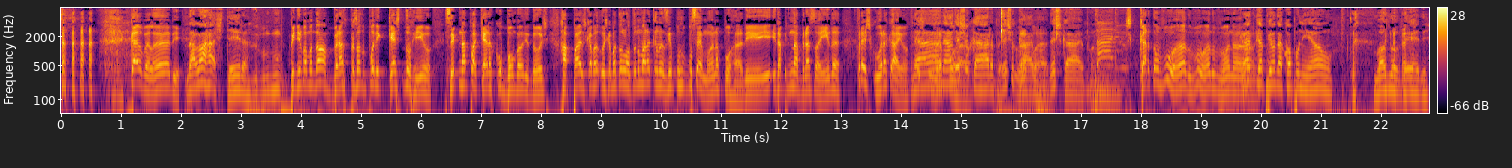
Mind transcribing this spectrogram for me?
Caio Belandi, Dá lá uma rasteira. pedindo pra mandar um abraço pro pessoal do podcast do Rio. Sempre na paquera com o bom banho de dois. Rapaz, os cabas estão lotando maracanãzinho por, por semana, porra. E, e tá pedindo abraço ainda. Frescura, Caio. Frescura, Não, não, porra. deixa o cara, pô. Deixa o cara, pô. Deixa o cara, pô. Os caras tão voando, voando, voando. Grande campeão da Copa União. Módulo Verde.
